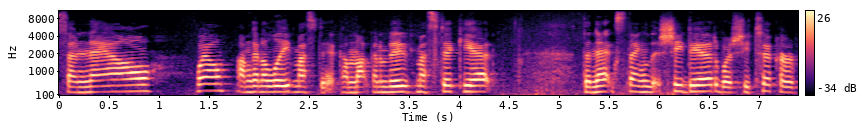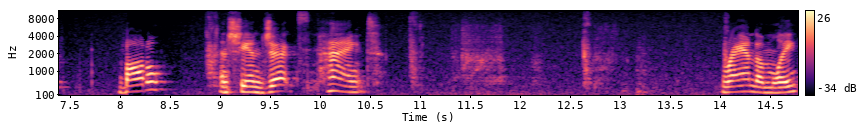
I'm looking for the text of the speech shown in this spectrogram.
So now, well, I'm going to leave my stick. I'm not going to move my stick yet. The next thing that she did was she took her bottle and she injects paint randomly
